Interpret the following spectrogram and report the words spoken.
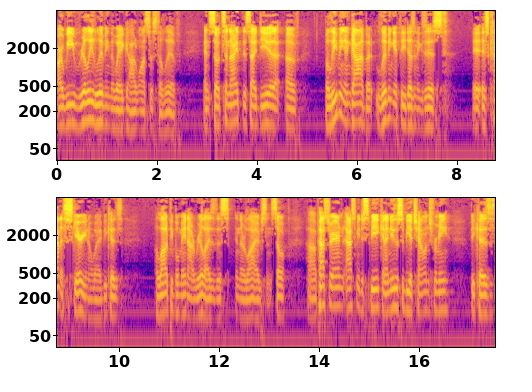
are we really living the way God wants us to live? And so tonight, this idea of believing in God but living if He doesn't exist is kind of scary in a way because a lot of people may not realize this in their lives. And so, uh, Pastor Aaron asked me to speak, and I knew this would be a challenge for me because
